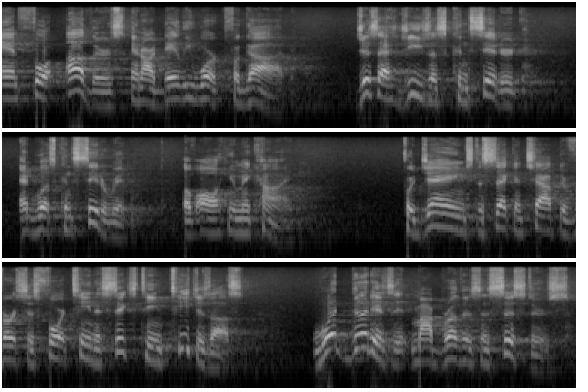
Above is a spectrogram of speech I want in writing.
and for others in our daily work for God, just as Jesus considered and was considerate of all humankind. For James, the second chapter, verses 14 and 16, teaches us what good is it, my brothers and sisters,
